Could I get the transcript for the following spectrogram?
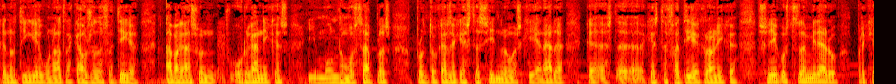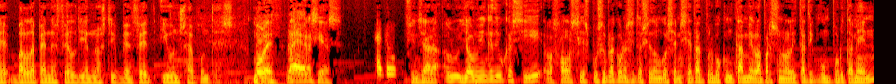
que no tingui alguna altra causa de fatiga. A vegades són orgàniques i molt demostrables, però en tot cas aquestes síndromes que hi ha ara, que est- eh, aquesta fatiga crònica, seria de mirar-ho perquè val la pena fer el diagnòstic ben fet i un sap on és. Molt bé, Laia, gràcies. A tu. Fins ara. Hi ha un oient que diu que sí, Sol, sí és possible que una situació d'angoixa i ansietat provoqui un canvi en la personalitat i comportament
